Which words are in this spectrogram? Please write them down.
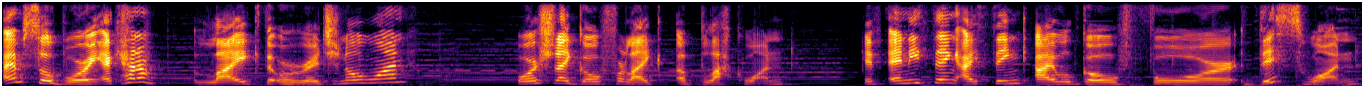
I'm so boring. I kind of like the original one. Or should I go for, like, a black one? If anything, I think I will go for this one.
